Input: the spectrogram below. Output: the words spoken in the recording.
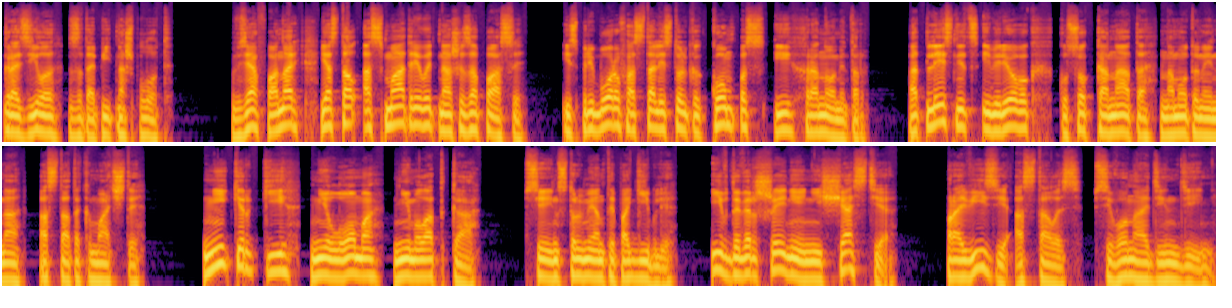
грозило затопить наш плод. Взяв фонарь, я стал осматривать наши запасы. Из приборов остались только компас и хронометр. От лестниц и веревок кусок каната, намотанный на остаток мачты. Ни кирки, ни лома, ни молотка. Все инструменты погибли. И в довершение несчастья провизии осталось всего на один день.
